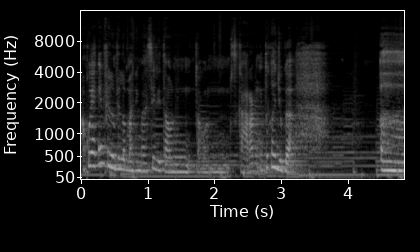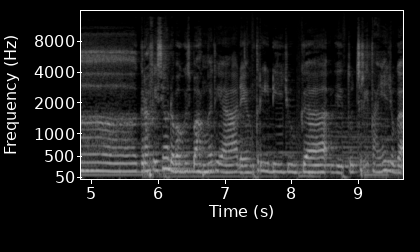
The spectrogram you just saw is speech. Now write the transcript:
aku yakin film-film animasi di tahun-tahun sekarang itu kan juga uh, grafisnya udah bagus banget ya ada yang 3D juga gitu ceritanya juga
